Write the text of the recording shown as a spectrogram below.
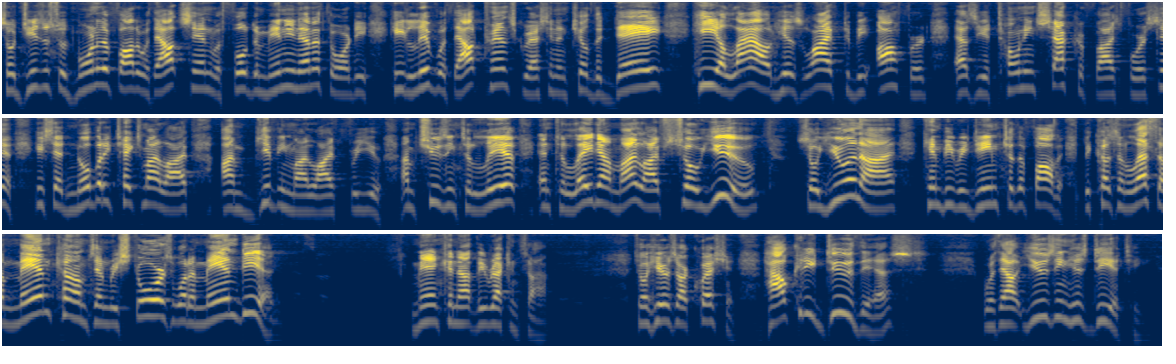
so Jesus was born of the Father without sin, with full dominion and authority. He lived without transgression until the day he allowed his life to be offered as the atoning sacrifice for his sin. He said, Nobody takes my life. I'm giving my life for you. I'm choosing to live and to lay down my life so you so you and I can be redeemed to the Father. Because unless a man comes and restores what a man did, man cannot be reconciled. So here's our question How could he do this without using his deity?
